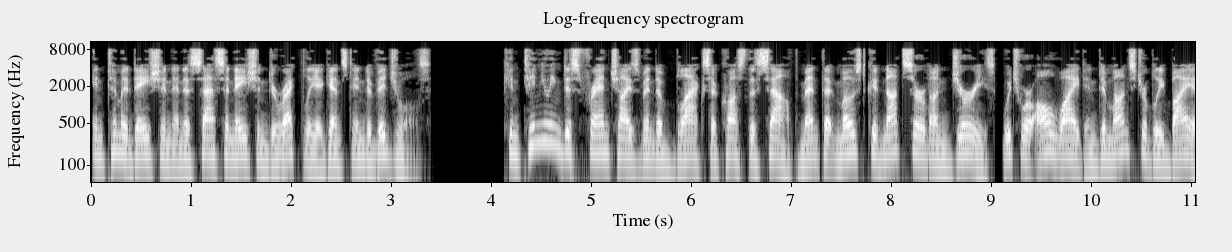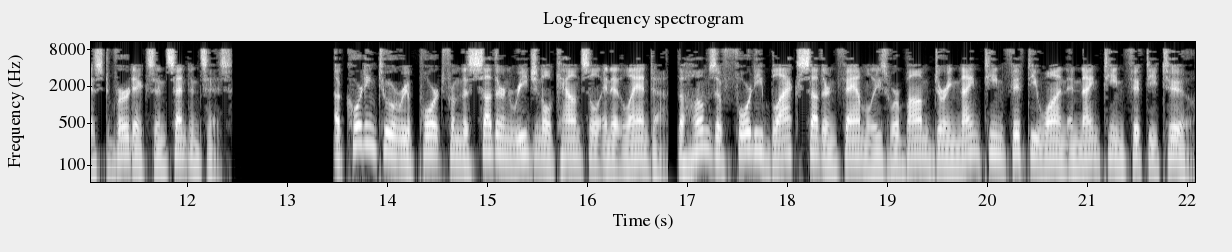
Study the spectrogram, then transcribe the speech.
intimidation and assassination directly against individuals. Continuing disfranchisement of blacks across the South meant that most could not serve on juries, which were all white and demonstrably biased verdicts and sentences. According to a report from the Southern Regional Council in Atlanta, the homes of 40 black Southern families were bombed during 1951 and 1952.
